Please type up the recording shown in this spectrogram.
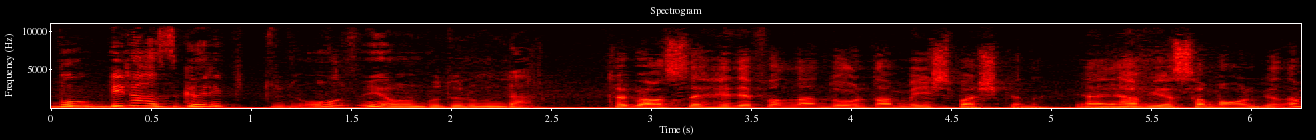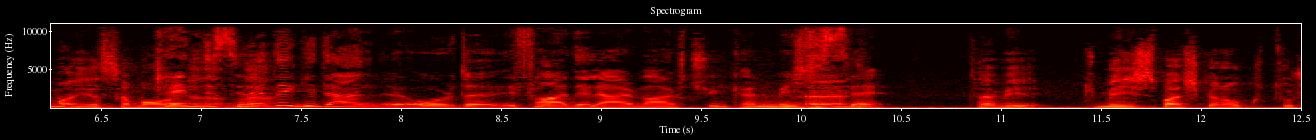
Bu biraz garip olmuyor mu bu durumda? Tabii aslında hedef alınan doğrudan meclis başkanı. Yani hem yasama organı ama yasama organında... Kendisine de giden e, orada ifadeler var çünkü hani mecliste. Evet. Tabii meclis başkanı okutur.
